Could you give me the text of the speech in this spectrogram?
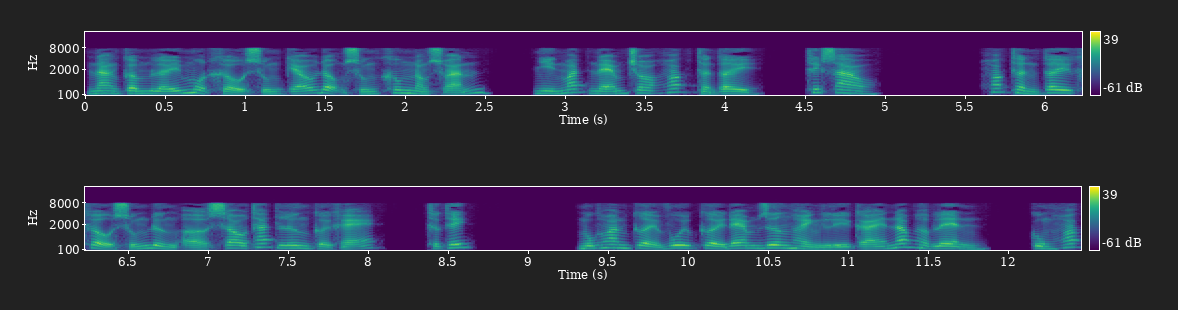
Nàng cầm lấy một khẩu súng kéo động súng không nòng xoắn, nhìn mắt ném cho hoắc thần Tây, thích sao? Hoắc thần Tây khẩu súng đừng ở sau thắt lưng cười khẽ, thực thích. Mục hoan cười vui cười đem dương hành lý cái nắp hợp lên, cùng hoắc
